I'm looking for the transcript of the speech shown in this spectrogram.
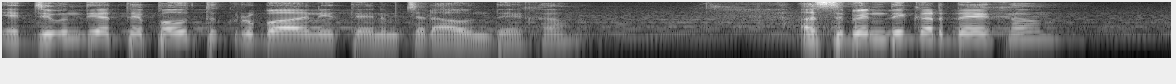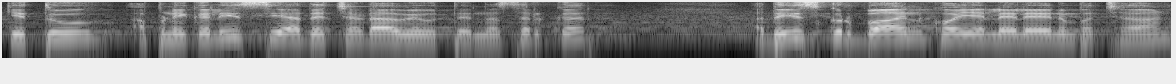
ਇਹ ਜੀਵਨ ਦੀ ਅਤੇ ਪੌਤ ਕੁਰਬਾਨੀ ਤੈਨੂੰ ਚੜਾਉਂਦੇ ਹਾਂ ਅਸੀਂ ਬੇਨਤੀ ਕਰਦੇ ਹਾਂ ਕਿ ਤੂੰ ਆਪਣੀ ਕਲੀਸਿਆ ਦੇ ਚੜਾਵੇ ਉੱਤੇ ਨਸਰ ਕਰ, ਅਤੇ ਇਸ ਕੁਰਬਾਨ ਖੋਏ ਇਹ ਲੈ ਲੈਣ ਪਛਾਣ,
